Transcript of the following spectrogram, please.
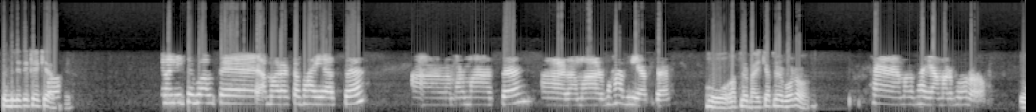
ফ্যামিলিতে কে কে আছে? ফ্যামিলিতে বলতে আমার একটা ভাই আছে আর আমার মা আছে আর আমার ভাবি আছে। ও আপনার ভাই কি আপনার বড়? হ্যাঁ আমার ভাই আমার বড়। ও।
